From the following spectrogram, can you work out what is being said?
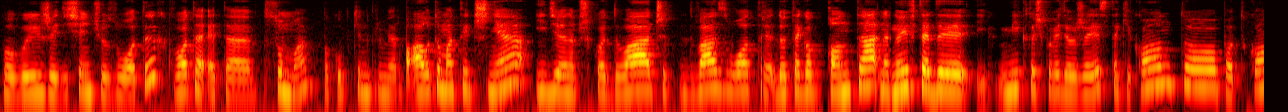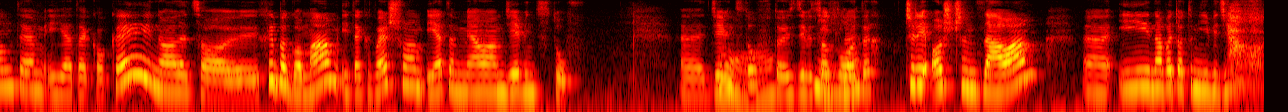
powyżej 10 zł, kwota это suma покупки, например, automatycznie idzie na przykład 2 czy 2 zł do tego konta. No i wtedy mi ktoś powiedział, że jest takie konto pod kontem i ja tak okej, no ale co, y, chyba go mam i tak weszłam i ja tam miałam 9 stów. E, 9 O, stów to jest 900 nieźle. zł, czyli oszczędzałam e, i nawet o tym nie wiedziałam.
